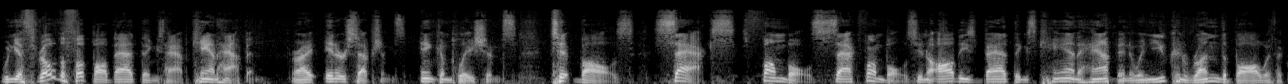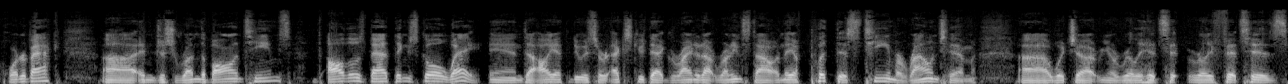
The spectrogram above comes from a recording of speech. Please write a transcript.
when you throw the football, bad things happen, can happen right? Interceptions, incompletions, tip balls, sacks, fumbles, sack fumbles. You know, all these bad things can happen. When you can run the ball with a quarterback uh, and just run the ball on teams, all those bad things go away. And uh, all you have to do is sort of execute that grinded out running style. And they have put this team around him, uh, which uh, you know really hits really fits his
